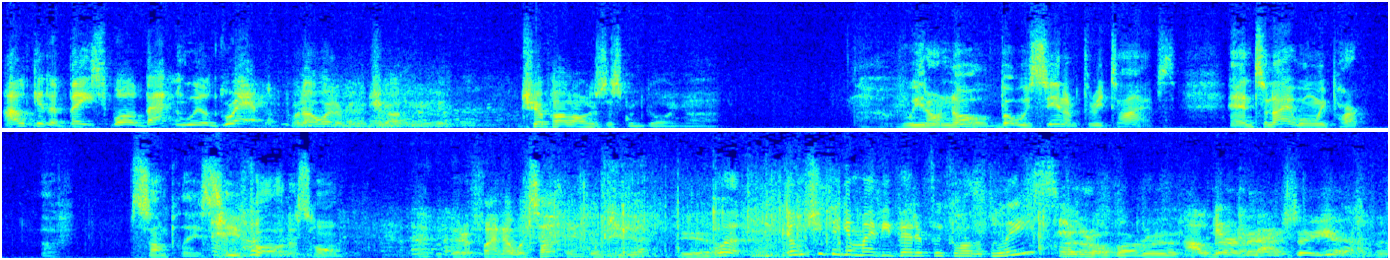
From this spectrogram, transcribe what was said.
I'll get a baseball bat and we'll grab him. Well, now, wait a minute, Charlie. Chip, how long has this been going on? We don't know, but we've seen him three times. And tonight, when we parked uh, someplace, he followed us home. I think We better find out what's happening, don't you, Jeff? Yeah. Well, don't you think it might be better if we call the police? I don't know, Barbara. I'll get Apparently, back. I'd say yes. But...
